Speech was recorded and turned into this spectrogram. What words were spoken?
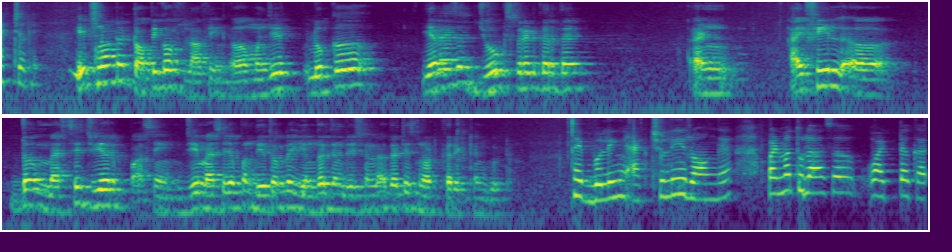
Actually it's not a topic of laughing म्हणजे लोक याला ॲज अ जोक स्प्रेड करतायत and I feel the message we are passing जे मेसेज आपण देतो आपल्या यंगर जनरेशनला that is not correct and good हे बुलिंग ॲक्च्युली रॉंग आहे. पण मग तुला असं वाटतं का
